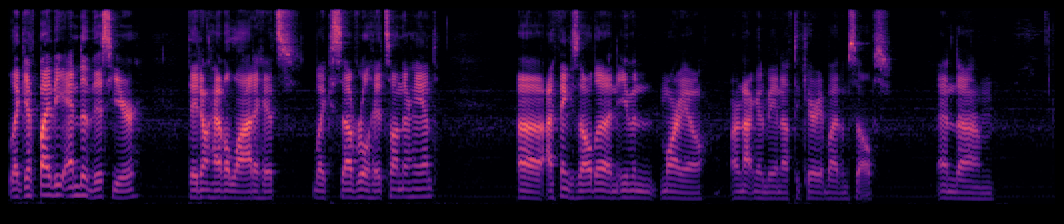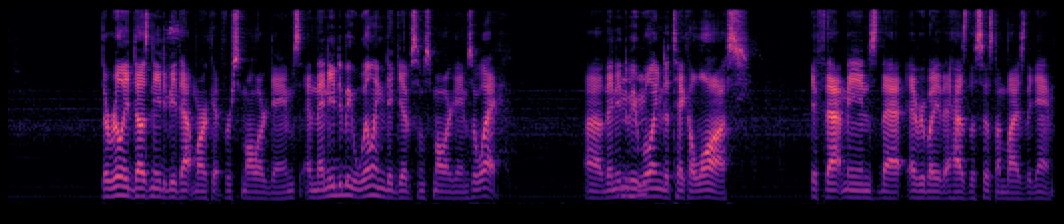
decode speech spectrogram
Like if by the end of this year they don't have a lot of hits, like several hits on their hand, uh, I think Zelda and even Mario are not going to be enough to carry it by themselves. And um, there really does need to be that market for smaller games, and they need to be willing to give some smaller games away. Uh, they need to be Mhm. willing to take a loss if that means that everybody that has the system buys the game.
